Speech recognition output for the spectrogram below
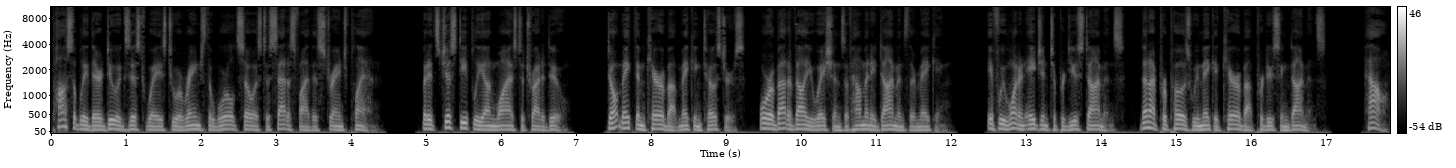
possibly there do exist ways to arrange the world so as to satisfy this strange plan. But it's just deeply unwise to try to do. Don't make them care about making toasters, or about evaluations of how many diamonds they're making. If we want an agent to produce diamonds, then I propose we make it care about producing diamonds. How?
